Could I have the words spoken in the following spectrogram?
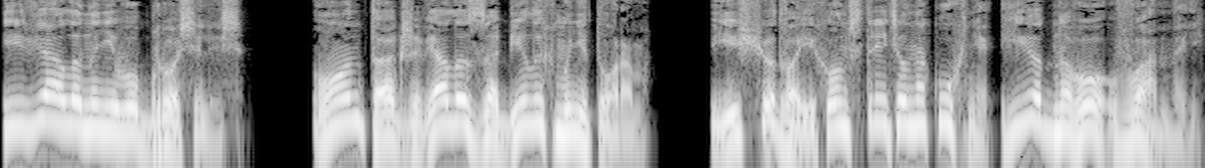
и вяло на него бросились. Он также вяло забил их монитором. Еще двоих он встретил на кухне и одного в ванной.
